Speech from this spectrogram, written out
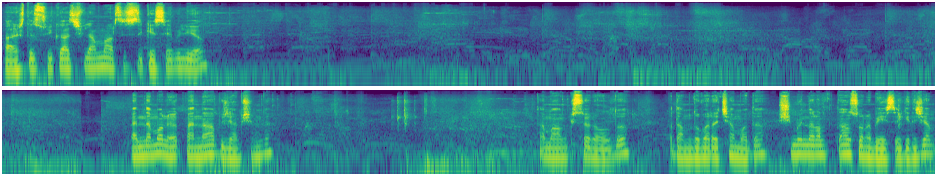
Karşıda suikast falan varsa sizi kesebiliyor. Bende mana yok. Ben ne yapacağım şimdi? Tamam güzel oldu. Adam duvar açamadı. Şimdinden aldıktan sonra base'e gideceğim.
